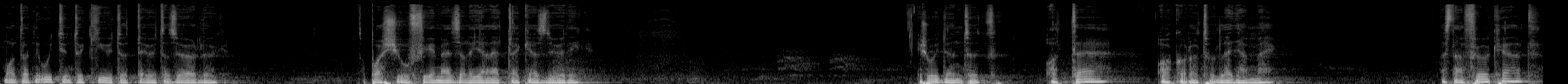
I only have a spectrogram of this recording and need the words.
Mondhatni úgy tűnt, hogy kiütötte őt az ördög. A film ezzel a jelenettel kezdődik. És úgy döntött, a te akaratod legyen meg. Aztán fölkelt,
